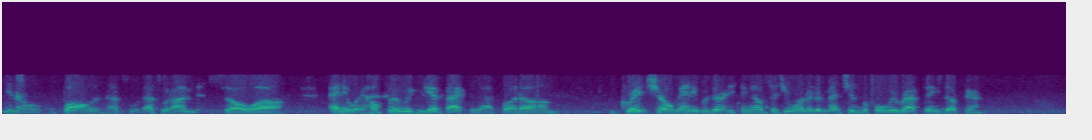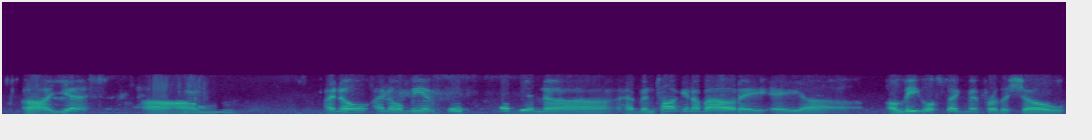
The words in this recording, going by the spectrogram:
you know balling. That's what that's what I miss. So uh, anyway, hopefully we can get back to that. But um, great show, Manny. Was there anything else that you wanted to mention before we wrap things up here? Uh, yes. Um, I know. I know. Me and Chris have been uh have been talking about a a uh, a legal segment for the show,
